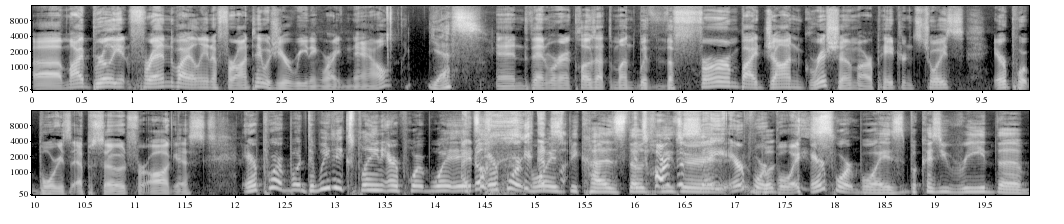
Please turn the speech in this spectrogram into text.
Uh, My Brilliant Friend by Elena Ferrante, which you're reading right now. Yes. And then we're going to close out the month with The Firm by John Grisham, our Patron's Choice Airport Boys episode for August. Airport boy. Did we explain airport boy? It's airport boys because those it's hard to say airport boys. Airport boys because you read the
